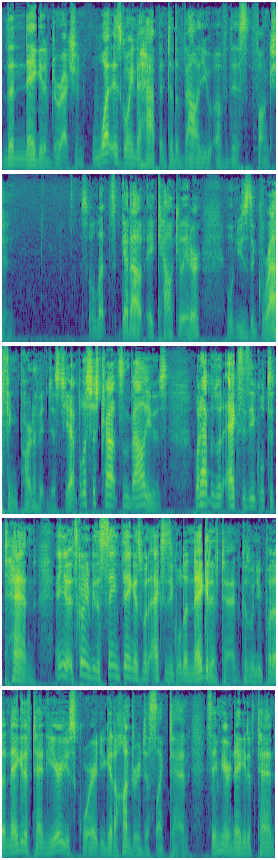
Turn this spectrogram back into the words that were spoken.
the negative direction, what is going to happen to the value of this function? So let's get out a calculator. I won't use the graphing part of it just yet, but let's just try out some values. What happens when x is equal to 10? And you know, it's going to be the same thing as when x is equal to negative 10, because when you put a negative 10 here, you square it, you get 100, just like 10. Same here, negative 10,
